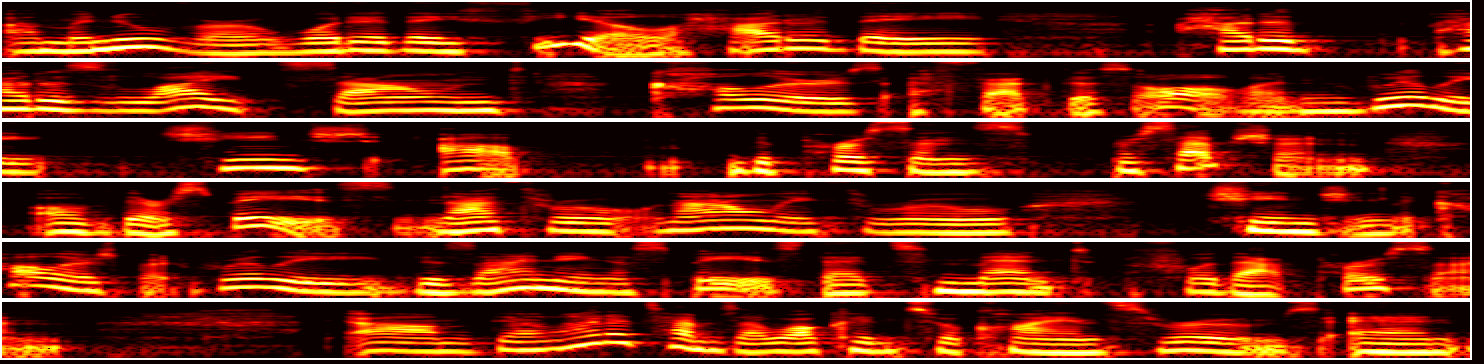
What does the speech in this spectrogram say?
uh, maneuver? What do they feel? How do they? How do how does light, sound, colors affect us all, and really change up the person's perception of their space, not through not only through changing the colors, but really designing a space that's meant for that person. Um, there are a lot of times I walk into clients' rooms and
